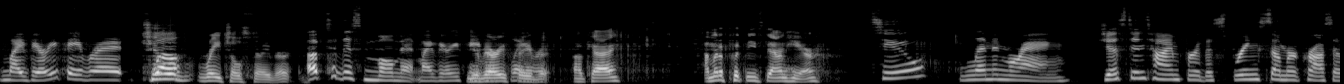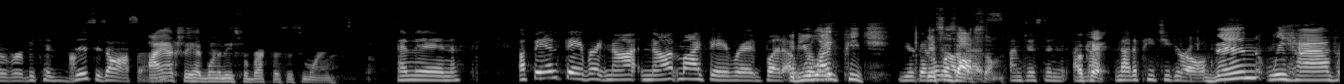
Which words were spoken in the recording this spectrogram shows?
My very favorite. Two well, of Rachel's favorite. up to this moment, my very favorite. Your very flavor. favorite. Okay. I'm going to put these down here. Two lemon meringue. Just in time for the spring summer crossover because this is awesome. I actually had one of these for breakfast this morning. and then a fan favorite, not not my favorite, but a if you really- like peach, you're gonna this love is awesome. I'm just an I'm Okay. not, not a peachy girl. Then we have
